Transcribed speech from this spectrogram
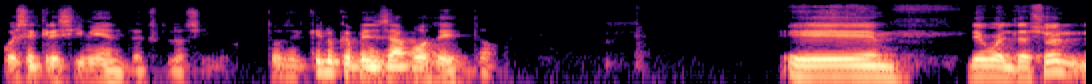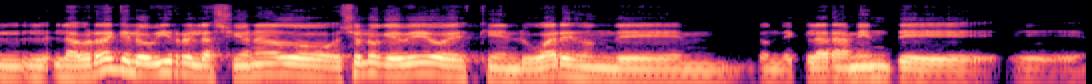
o ese crecimiento explosivo. Entonces, ¿qué es lo que pensás vos de esto? Eh, de vuelta, yo la verdad que lo vi relacionado, yo lo que veo es que en lugares donde, donde claramente eh,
